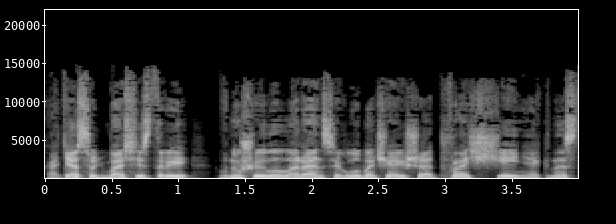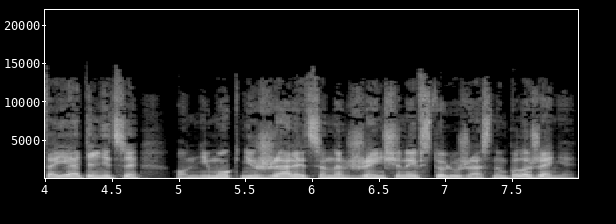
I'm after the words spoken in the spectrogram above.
Хотя судьба сестры внушила Лоренцо глубочайшее отвращение к настоятельнице, он не мог не жалиться над женщиной в столь ужасном положении.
